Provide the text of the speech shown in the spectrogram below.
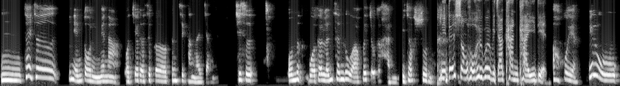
嗯，在这一年多里面呢，我觉得这个跟健康来讲，其实我们我的人生路啊会走得很比较顺。你对生活会不会比较看开一点啊？会啊，因为我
